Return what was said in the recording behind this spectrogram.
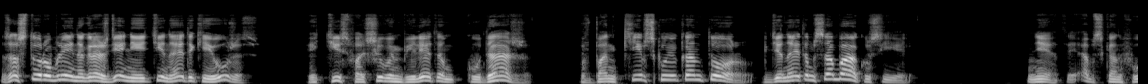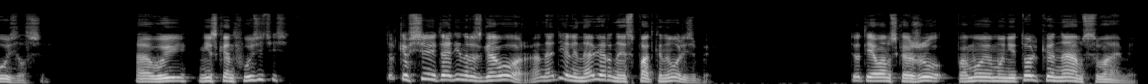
За сто рублей награждение идти на этакий ужас. Идти с фальшивым билетом куда же? В банкирскую контору, где на этом собаку съели. Нет, я бы сконфузился. А вы не сконфузитесь? Только все это один разговор, а на деле, наверное, споткнулись бы. Тут я вам скажу, по-моему, не только нам с вами.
